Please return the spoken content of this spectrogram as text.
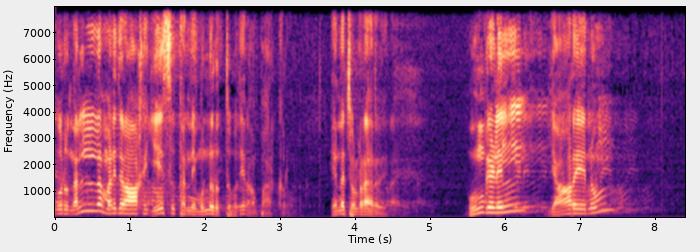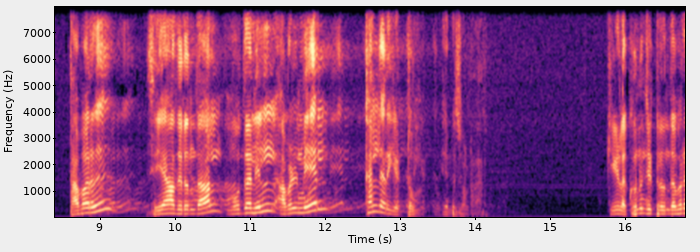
ஒரு நல்ல மனிதராக இயேசு தன்னை முன்னிறுத்துவதை நாம் பார்க்கிறோம். என்ன சொல்றாரு? உங்களில் யாரேனும் தவறு செய்யாதிருந்தால் முதலில் அவள் மேல் கல்லறியட்டும் என்று சொல்றார். கீழே குனிஞ்சிட்டு இருந்தவர்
